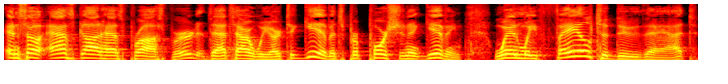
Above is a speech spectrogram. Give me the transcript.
And so, as God has prospered, that's how we are to give. It's proportionate giving. When we fail to do that,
